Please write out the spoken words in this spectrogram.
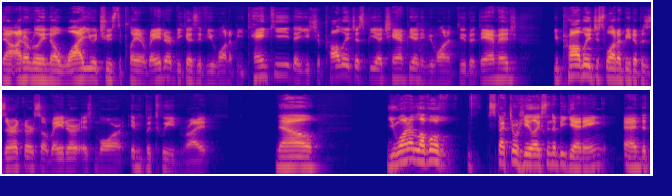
Now, I don't really know why you would choose to play a Raider because if you want to be tanky, then you should probably just be a champion. If you want to do the damage, you probably just want to be the Berserker. So Raider is more in between, right? Now, you want to level Spectral Helix in the beginning, and the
